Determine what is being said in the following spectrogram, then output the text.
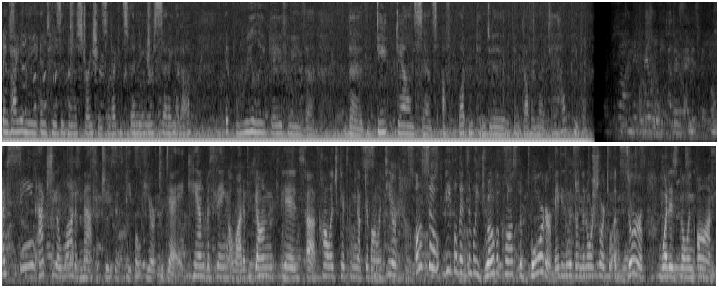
invited me into his administration so that I could spend a year setting it up, it really gave me the the deep down sense of what we can do in government to help people. I've seen actually a lot of Massachusetts people here today, canvassing, a lot of young kids, uh, college kids coming up to volunteer. Also, people that simply drove across the border, maybe lived on the North Shore, to observe what is going on.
